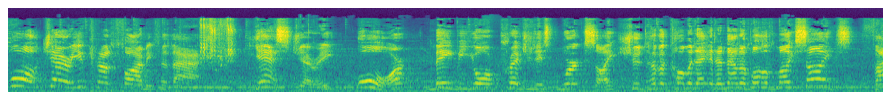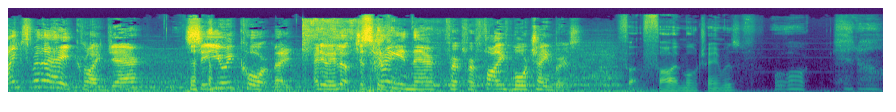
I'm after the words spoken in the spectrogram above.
What, Jerry? You can't fire me for that. Yes, Jerry. Or maybe your prejudiced work site should have accommodated a nanobot of my size. Thanks for the hate crime, Jer. See you in court, mate. Anyway, look, just hang in there for, for five more chambers. F- five more chambers. Oh, you know.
